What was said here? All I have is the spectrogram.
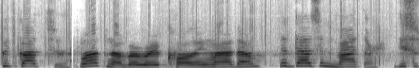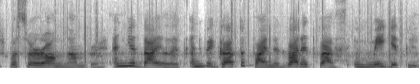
We got to. What number were you calling, madam? That doesn't matter. This was a wrong number, and you dial it, and we got to find it what it was immediately.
